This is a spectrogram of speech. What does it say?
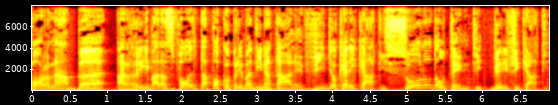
Pornhub arriva alla svolta poco prima di Natale, video caricati solo da utenti verificati.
